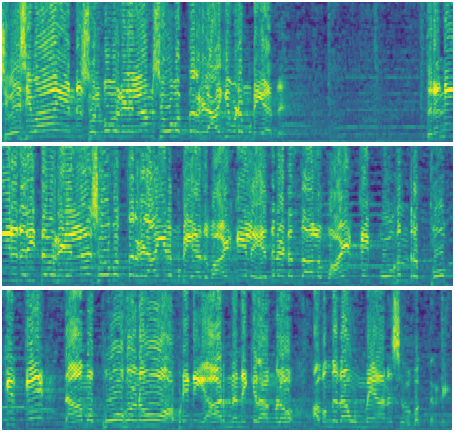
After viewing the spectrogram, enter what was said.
சிவசிவா என்று சொல்பவர்கள் எல்லாம் சிவபக்தர்கள் ஆகிவிட முடியாது. திருநீர் தரித்தவர்கள் எல்லாம் சிவபக்தர்கள் ஆகிட முடியாது. வாழ்க்கையில எது நடந்தாலும் வாழ்க்கை போகின்ற போக்கிற்கே நாம போகணும் அப்படின்னு யார் நினைக்கிறாங்களோ அவங்க தான் உண்மையான சிவபக்தர்கள்.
